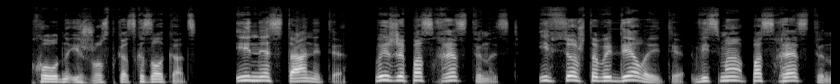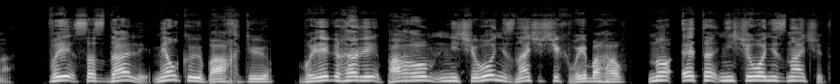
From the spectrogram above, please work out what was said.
— холодно и жестко сказал Кац. «И не станете. Вы же посредственность, и все, что вы делаете, весьма посредственно. Вы создали мелкую партию, выиграли пару ничего не значащих выборов, но это ничего не значит.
